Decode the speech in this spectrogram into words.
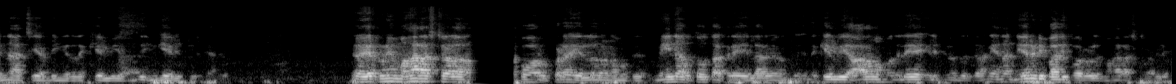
என்ன ஆச்சு அப்படிங்கிறத கேள்வியை வந்து இங்கே எழுப்பியிருக்காரு. ஏற்கனவே மகாராஷ்டிரால பவார் உட்பட எல்லாரும் நமக்கு மெயினா உத்தவ் தாக்கரே எல்லாருமே வந்து இந்த கேள்வியை ஆரம்பம் முதலே எழுப்பி வந்திருக்காங்க ஏன்னா நேரடி பாதிப்பு அவர்கள் மகாராஷ்டிராவில்.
